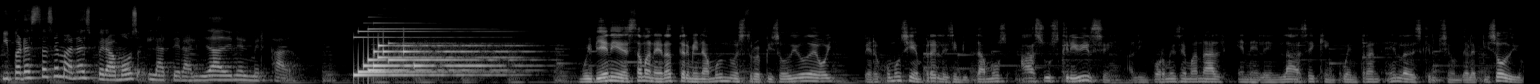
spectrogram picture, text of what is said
y para esta semana esperamos lateralidad en el mercado. Muy bien, y de esta manera terminamos nuestro episodio de hoy, pero como siempre les invitamos a suscribirse al informe semanal en el enlace que encuentran en la descripción del episodio.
